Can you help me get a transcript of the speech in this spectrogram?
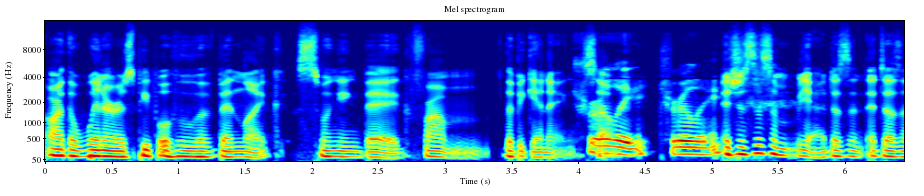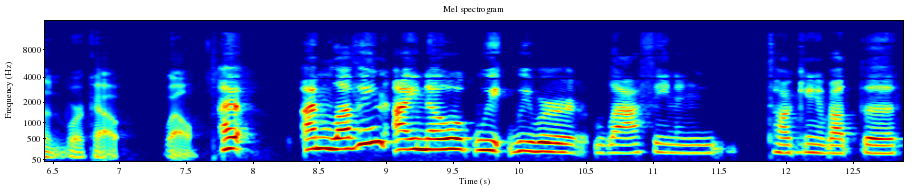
are the winners people who have been like swinging big from the beginning So truly, truly. it just doesn't yeah it doesn't it doesn't work out well I I'm loving. I know we we were laughing and talking about the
